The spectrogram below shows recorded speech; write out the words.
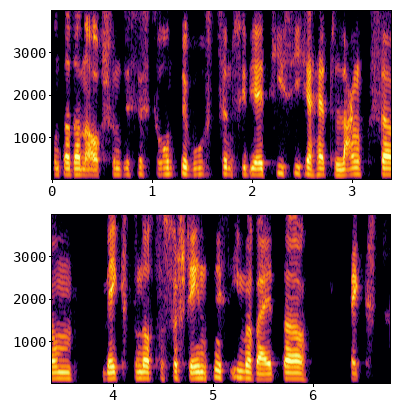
und da dann auch schon dieses Grundbewusstsein für die IT-Sicherheit langsam wächst und auch das Verständnis immer weiter wächst.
